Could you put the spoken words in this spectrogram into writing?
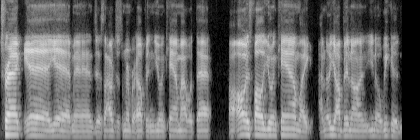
track, yeah, yeah, man. Just I just remember helping you and Cam out with that. I always follow you and Cam. Like I know y'all been on, you know, we could.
